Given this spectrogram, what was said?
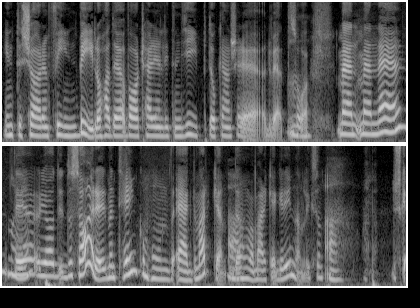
inte kör en fin bil och hade jag varit här i en liten jeep då kanske det, du vet så. Mm. Men, men nej, det, jag, då sa jag det. Men tänk om hon ägde marken, där hon var markägarinnan liksom. Du ska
